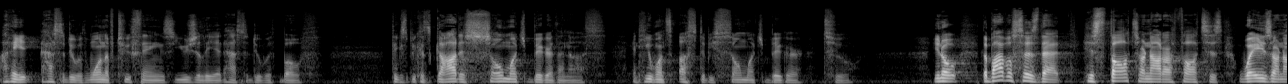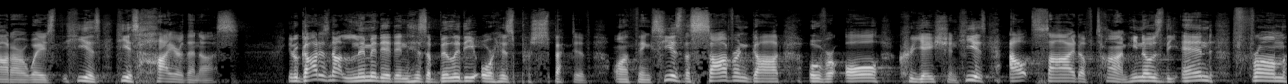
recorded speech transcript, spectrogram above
I think it has to do with one of two things. Usually it has to do with both. I think it's because God is so much bigger than us, and He wants us to be so much bigger too. You know, the Bible says that His thoughts are not our thoughts, His ways are not our ways. He is, he is higher than us. You know, God is not limited in his ability or his perspective on things. He is the sovereign God over all creation. He is outside of time. He knows the end from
